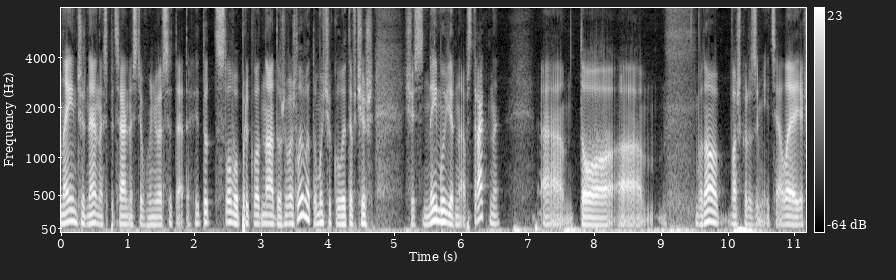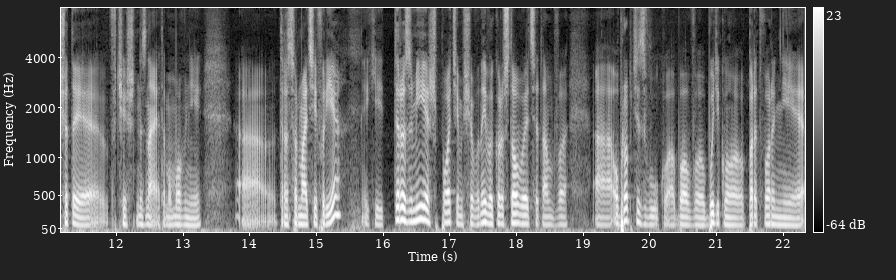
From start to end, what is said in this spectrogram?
на інженерних спеціальностях в університетах. І тут слово прикладна дуже важливе, тому що коли ти вчиш щось неймовірно абстрактне, то воно важко розуміється. Але якщо ти вчиш, не знаю, там умовні трансформації фур'є, які ти розумієш потім, що вони використовуються там в обробці звуку або в будь-якому перетворенні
